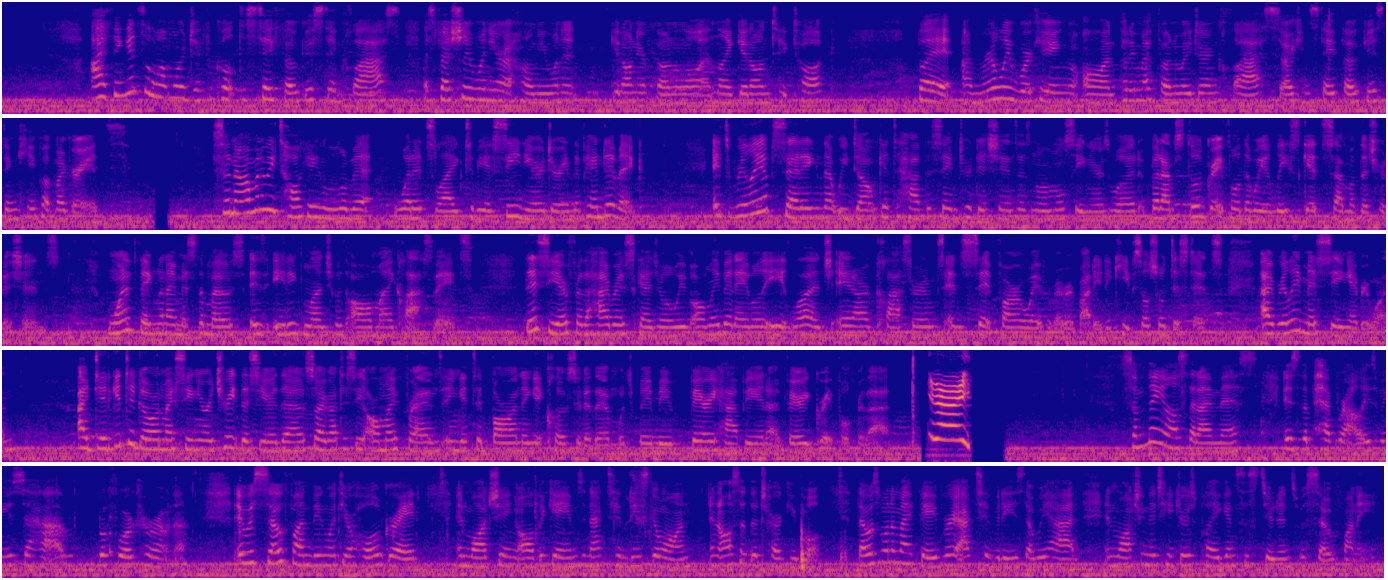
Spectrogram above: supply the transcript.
I think it's a lot more difficult to stay focused in class, especially when you're at home. You want to get on your phone a lot and like get on TikTok. But I'm really working on putting my phone away during class so I can stay focused and keep up my grades. So now I'm going to be talking a little bit what it's like to be a senior during the pandemic. It's really upsetting that we don't get to have the same traditions as normal seniors would, but I'm still grateful that we at least get some of the traditions. One thing that I miss the most is eating lunch with all my classmates. This year, for the hybrid schedule, we've only been able to eat lunch in our classrooms and sit far away from everybody to keep social distance. I really miss seeing everyone. I did get to go on my senior retreat this year, though, so I got to see all my friends and get to bond and get closer to them, which made me very happy, and I'm very grateful for that. Yay! Something else that I miss is the pep rallies we used to have before Corona. It was so fun being with your whole grade and watching all the games and activities go on, and also the Turkey Bowl. That was one of my favorite activities that we had, and watching the teachers play against the students was so funny.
